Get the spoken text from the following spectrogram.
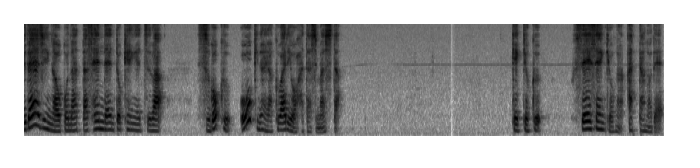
ユダヤ人が行った宣伝と検閲はすごく大きな役割を果たしました。結局不正選挙があったので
